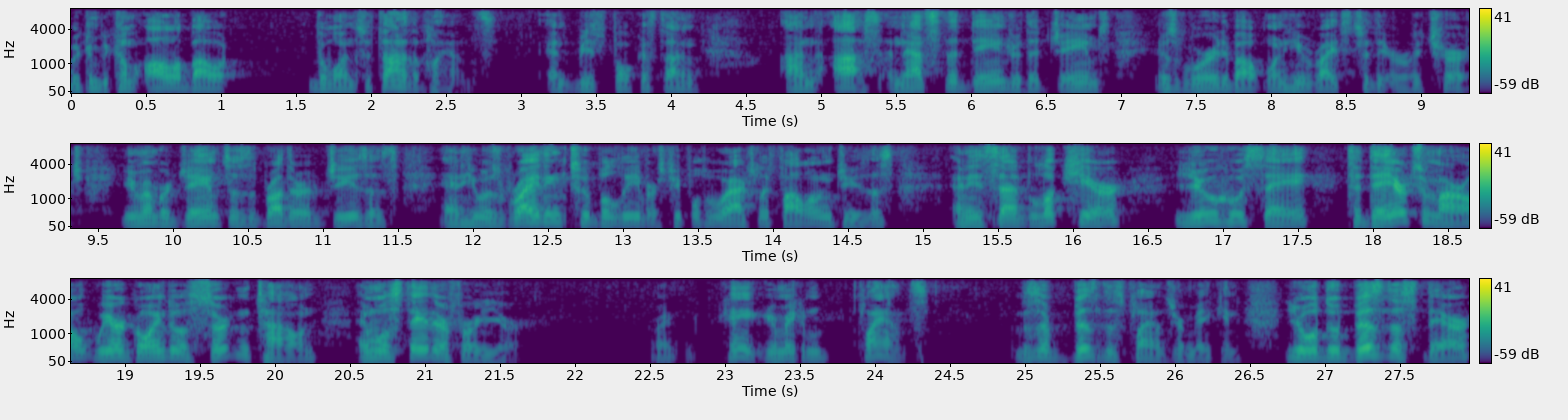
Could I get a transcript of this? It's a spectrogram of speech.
We can become all about the ones who thought of the plans and be focused on, on us. And that's the danger that James is worried about when he writes to the early church. You remember James is the brother of Jesus, and he was writing to believers, people who were actually following Jesus. And he said, Look here, you who say, Today or tomorrow, we are going to a certain town and we'll stay there for a year. Right? Hey, you're making plans. These are business plans you're making. You will do business there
